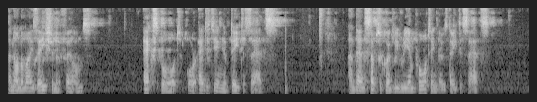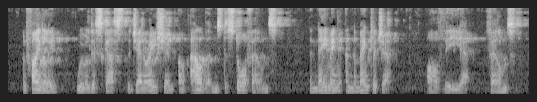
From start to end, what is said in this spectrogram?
anonymization of films, export or editing of datasets, and then subsequently re-importing those datasets. And finally, we will discuss the generation of albums to store films, the naming and nomenclature of the uh, films,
